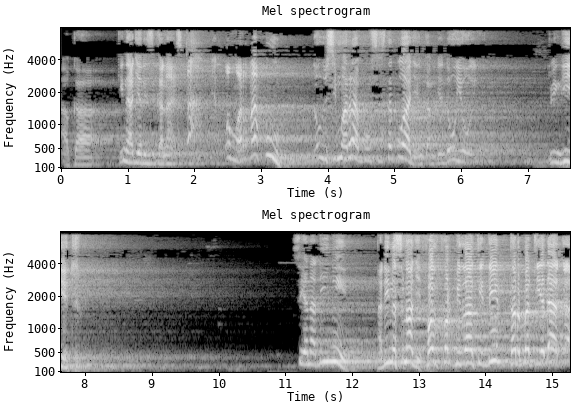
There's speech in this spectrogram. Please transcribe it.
aka kina hajarizika naye. Ah mwarabu. Na huyu si mwarabu sitakuwaje nikamwambia ndio huyo. Tuingie tu. Si ana dini na dini nasemaje fadhfar bidhati din tarbati yadaka.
